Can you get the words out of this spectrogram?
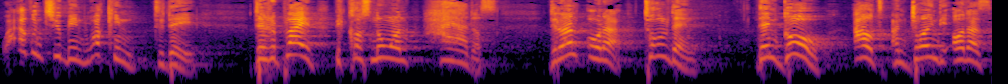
why haven't you been working today? They replied, because no one hired us. The landowner told them, then go out and join the others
